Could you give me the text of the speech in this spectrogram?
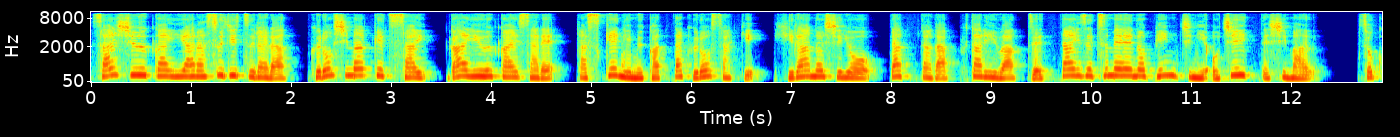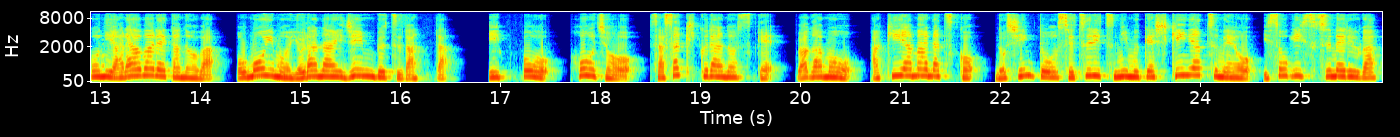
最終回やらすじつらら、黒島決済が誘拐され、助けに向かった黒崎、平野仕様だったが、二人は絶対絶命のピンチに陥ってしまう。そこに現れたのは、思いもよらない人物だった。一方、北条、佐々木倉之助、我がもう、秋山夏子の新党設立に向け資金集めを急ぎ進めるが、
